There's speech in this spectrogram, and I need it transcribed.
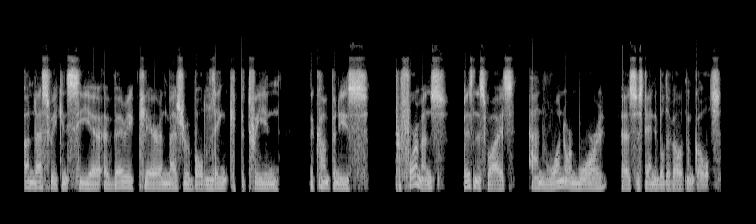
unless we can see a, a very clear and measurable link between the company's performance business wise and one or more uh, sustainable development goals.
